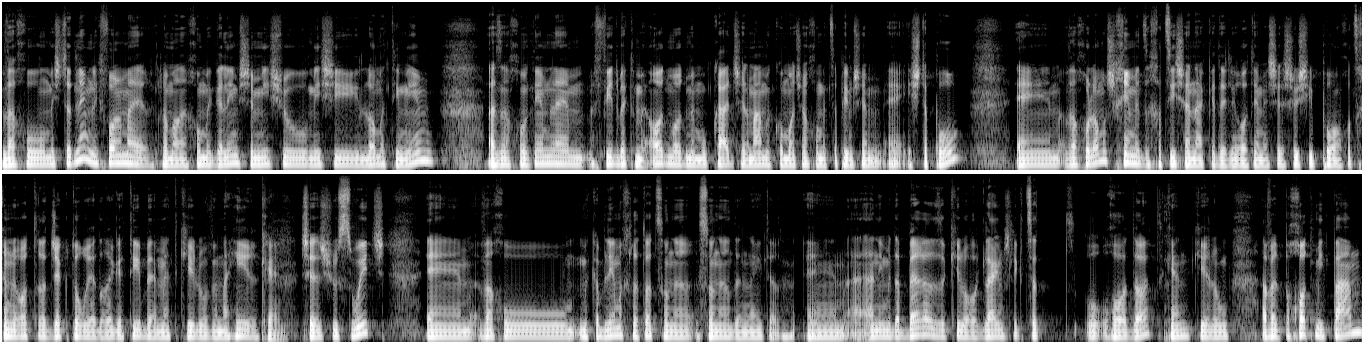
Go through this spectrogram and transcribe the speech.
ואנחנו משתדלים לפעול מהר, כלומר אנחנו מגלים שמישהו, מישהי לא מתאימים, אז אנחנו נותנים להם פידבק מאוד מאוד ממוקד של מה המקומות שאנחנו מצפים שהם השתפרו, ואנחנו לא מושכים את זה חצי שנה כדי לראות אם יש איזשהו שיפור, אנחנו צריכים לראות trajectory הדרגתי באמת כאילו ומהיר, כן. של איזשהו switch, ואנחנו מקבלים החלטות sooner than later. אמ, אני מדבר על זה, כאילו הרגליים שלי קצת רועדות, כן, כאילו, אבל פחות מפעם.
